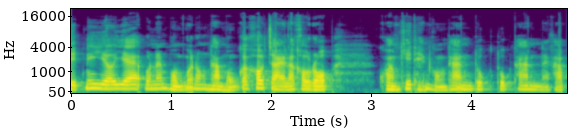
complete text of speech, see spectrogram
ติดหนี้เยอะแยะเพราะนั้นผมก็ต้องทำผมก็เข้าใจและเคารพ ความคิดเห็นของท่านทุกทุกท่านนะครับ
